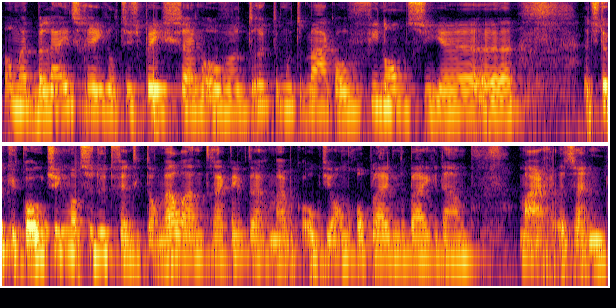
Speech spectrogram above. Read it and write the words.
Om met beleidsregeltjes bezig zijn, me over druk te moeten maken, over financiën. Uh, het stukje coaching wat ze doet, vind ik dan wel aantrekkelijk. Daarom heb ik ook die andere opleiding erbij gedaan. Maar er zijn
